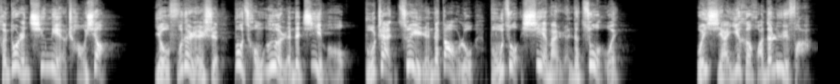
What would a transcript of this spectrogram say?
很多人轻蔑嘲笑，有福的人是不从恶人的计谋，不占罪人的道路，不做亵慢人的座位，唯喜爱耶和华的律法，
